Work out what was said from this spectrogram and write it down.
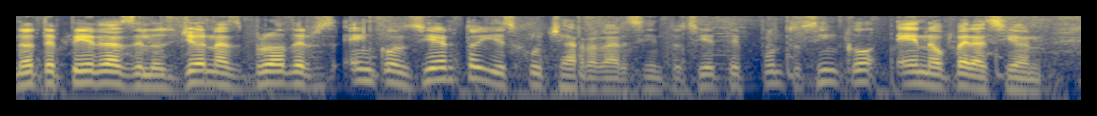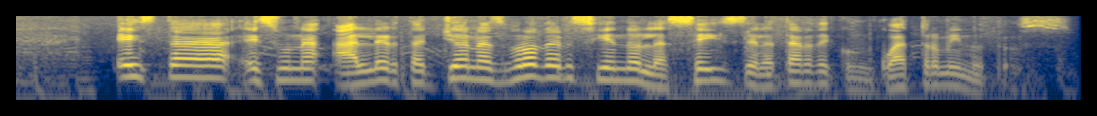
No te pierdas de los Jonas Brothers en concierto y escucha Radar 107.5 en operación. Esta es una alerta Jonas Brothers siendo las 6 de la tarde con 4 minutos.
